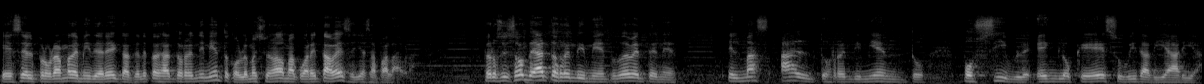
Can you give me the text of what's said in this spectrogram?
que es el programa de mi directa, atletas de alto rendimiento, que lo he mencionado más 40 veces ya esa palabra. Pero si son de alto rendimiento, deben tener el más alto rendimiento posible en lo que es su vida diaria.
